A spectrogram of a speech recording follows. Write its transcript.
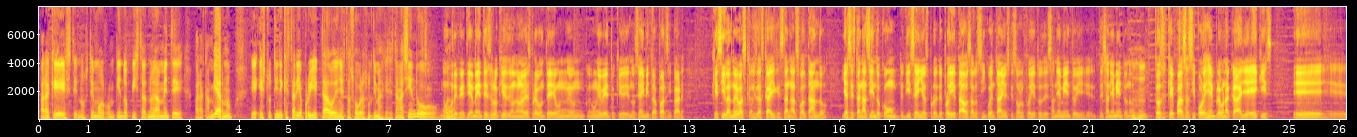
para que este, no estemos rompiendo pistas nuevamente para cambiar, ¿no? Eh, ¿Esto tiene que estar ya proyectado en estas obras últimas que se están haciendo? no, definitivamente. Eso es lo que una vez pregunté en un, evento que nos ha invitado a participar, que si las nuevas las calles que están asfaltando ya se están haciendo con diseños proyectados a los 50 años, que son los proyectos de saneamiento, y, de saneamiento ¿no? Entonces, ¿qué pasa si, por ejemplo, una calle X eh,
